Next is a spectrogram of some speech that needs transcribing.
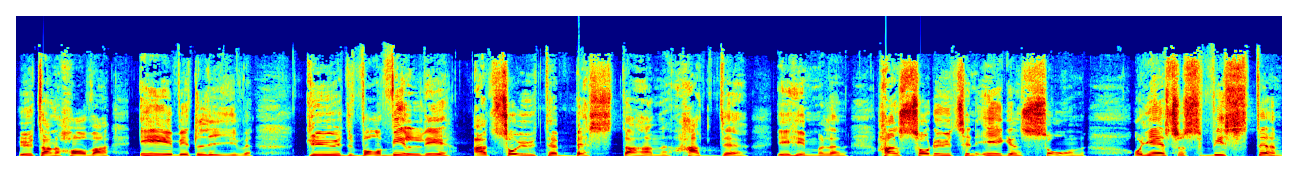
utan hava evigt liv. Gud var villig att så ut det bästa han hade i himlen. Han sådde ut sin egen son. Och Jesus visste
